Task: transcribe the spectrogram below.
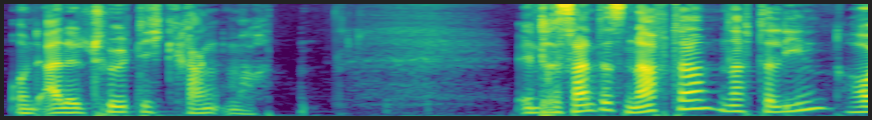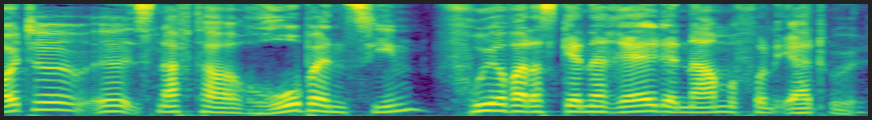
und alle tödlich krank machten. Interessant ist Naphtha, Naphthalin. Heute äh, ist Naphtha Rohbenzin. Früher war das generell der Name von Erdöl.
